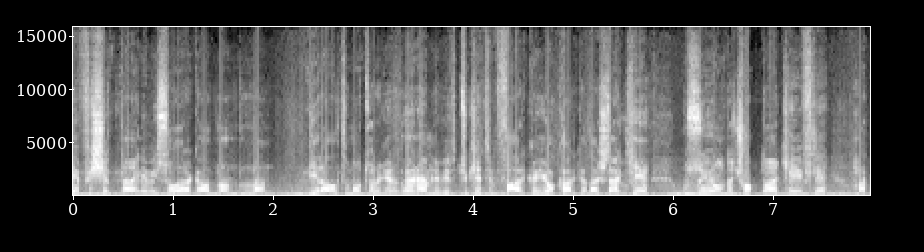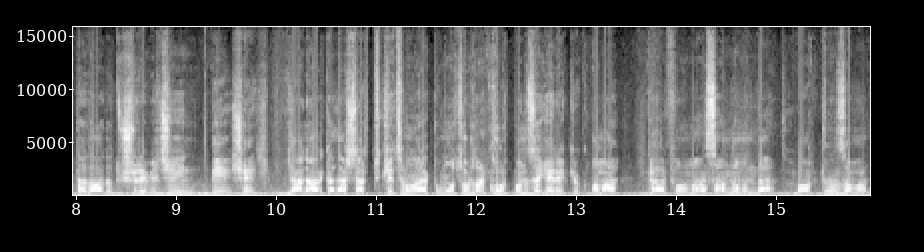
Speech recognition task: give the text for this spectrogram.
Efficient Dynamics olarak adlandırılan 1.6 motora göre önemli bir tüketim farkı yok arkadaşlar ki uzun yolda çok daha keyifli hatta daha da düşürebileceğin bir şey. Yani arkadaşlar tüketim olarak bu motordan korkmanıza gerek yok ama performans anlamında baktığın zaman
